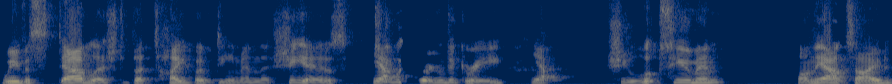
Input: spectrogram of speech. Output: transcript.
We've established the type of demon that she is Yeah. to a certain degree. yeah. She looks human on the outside,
